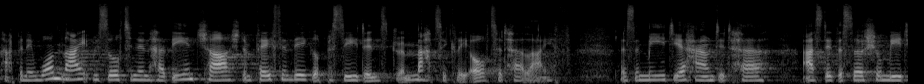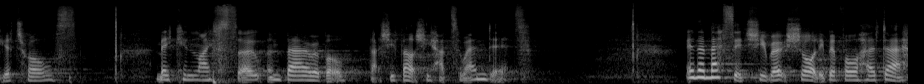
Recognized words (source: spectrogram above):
happening one night, resulting in her being charged and facing legal proceedings, dramatically altered her life as the media hounded her, as did the social media trolls making life so unbearable that she felt she had to end it. In a message she wrote shortly before her death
